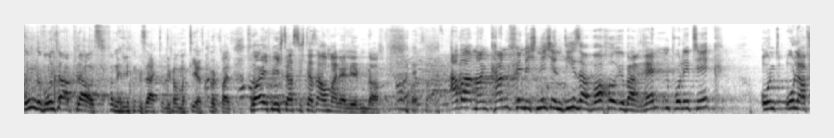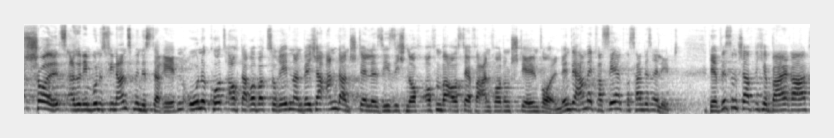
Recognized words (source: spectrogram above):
ungewohnter Applaus von der linken Seite, lieber Matthias Birkwald. Freue ich mich, dass ich das auch mal erleben darf. Aber man kann, finde ich, nicht in dieser Woche über Rentenpolitik und Olaf Scholz, also den Bundesfinanzminister, reden, ohne kurz auch darüber zu reden, an welcher anderen Stelle Sie sich noch offenbar aus der Verantwortung stehlen wollen. Denn wir haben etwas sehr Interessantes erlebt. Der wissenschaftliche Beirat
